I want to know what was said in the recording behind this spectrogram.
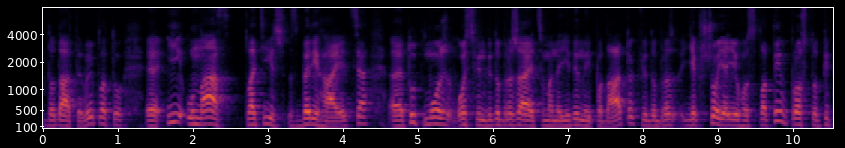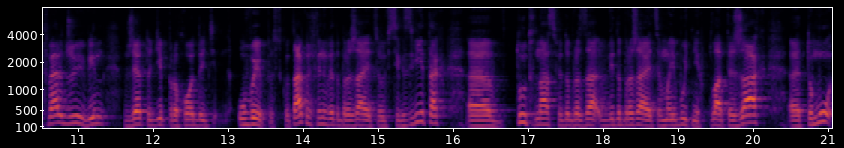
Додати виплату. Е, І у нас платіж зберігається. Е, Тут мож, ось він відображається. У мене єдиний податок. Відобраз... Якщо я його сплатив, просто підтверджую, він вже тоді проходить у виписку. Також він відображається у всіх звітах. Е, Тут в нас відображається в майбутніх платежах, Е, тому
